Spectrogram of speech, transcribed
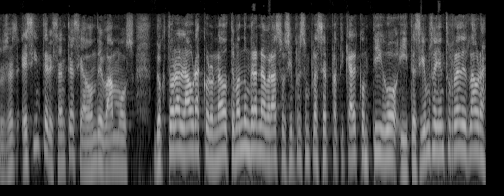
Pues es, interesante hacia dónde vamos. Doctora Laura Coronado, te mando un gran abrazo. Siempre es un placer platicar contigo y te seguimos ahí en tus redes, Laura.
